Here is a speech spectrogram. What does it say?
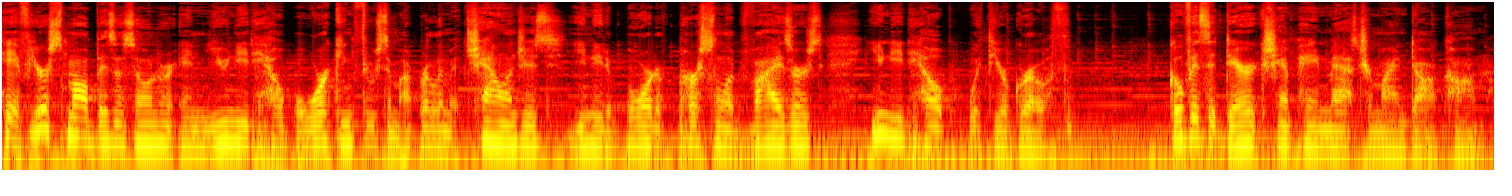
Hey, if you're a small business owner and you need help working through some upper limit challenges, you need a board of personal advisors, you need help with your growth, go visit DerekChampagneMastermind.com.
